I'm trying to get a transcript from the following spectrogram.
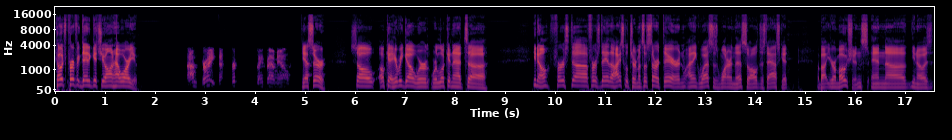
Coach, perfect day to get you on. How are you? I'm great. That's perfect. Thanks for having me on. Yes, sir. So, okay, here we go. We're we're looking at uh, you know first uh, first day of the high school tournaments. Let's start there. And I think Wes is wondering this, so I'll just ask it about your emotions. And uh, you know, as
